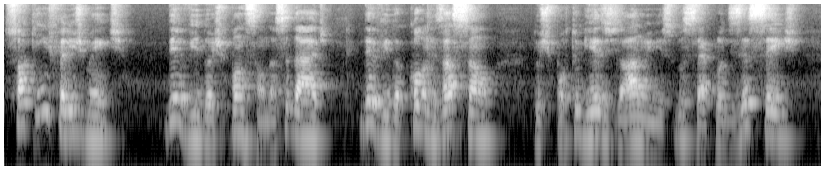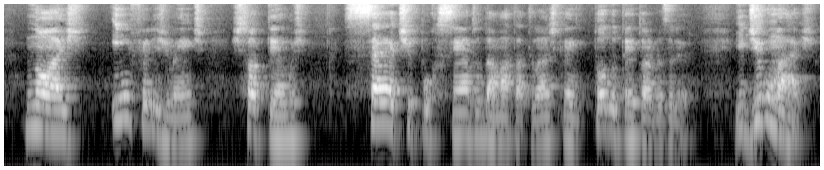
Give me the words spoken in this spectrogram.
Só que, infelizmente, devido à expansão da cidade, devido à colonização dos portugueses lá no início do século XVI, nós, infelizmente, só temos 7% da Mata Atlântica em todo o território brasileiro. E digo mais,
